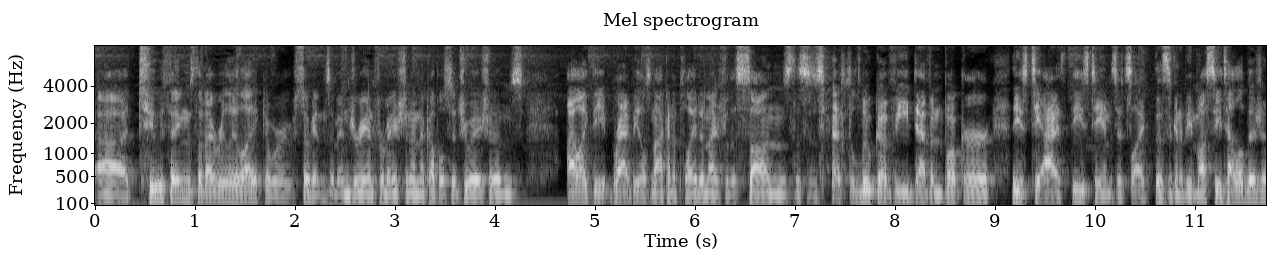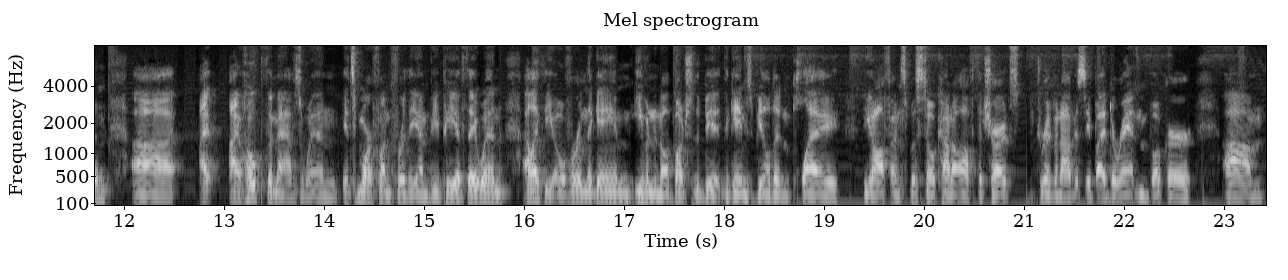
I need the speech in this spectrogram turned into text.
Uh, two things that I really like, and we're still getting some injury information in a couple situations. I like the Brad Beal's not going to play tonight for the Suns. This is Luka v Devin Booker. These these teams, it's like this is going to be must see television. Uh, I, I hope the Mavs win. It's more fun for the MVP if they win. I like the over in the game, even in a bunch of the the games Beal didn't play. The offense was still kind of off the charts, driven obviously by Durant and Booker. Um,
